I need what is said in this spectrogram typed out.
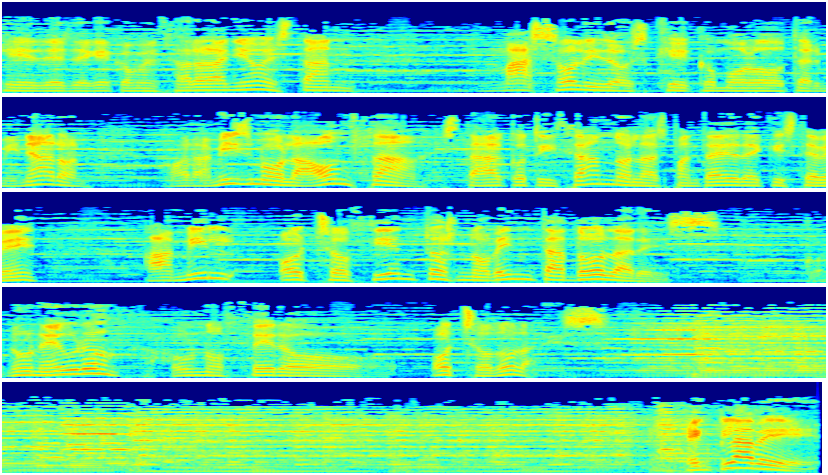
que desde que comenzara el año están más sólidos que como lo terminaron. Ahora mismo la onza está cotizando en las pantallas de XTV a 1.890 dólares, con un euro a 1,08 dólares. En clave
